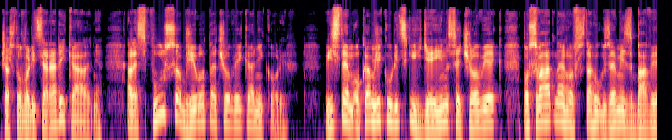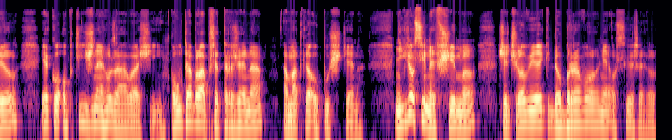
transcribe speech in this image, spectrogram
často velice radikálně, ale způsob života člověka nikoliv. V jistém okamžiku lidských dějin se člověk posvátného vztahu k zemi zbavil jako obtížného závaží. Pouta byla přetržena a matka opuštěna. Nikdo si nevšiml, že člověk dobrovolně osyřel.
